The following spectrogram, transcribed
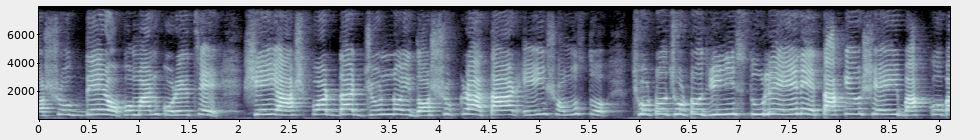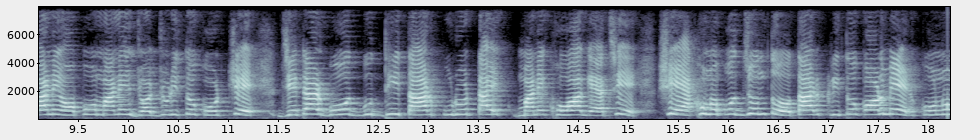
দর্শকদের অপমান করেছে। সেই আস্পর্দার জন্যই দর্শকরা তার এই সমস্ত ছোট ছোট জিনিস তুলে এনে তাকেও সেই বাক্যবাণে, অপমানে জর্জরিত করছে, যেটার বোধ বুদ্ধি তার পুরোটাই মানে খোয়া গেছে, সে এখনও পর্যন্ত তার কৃতকর্মের কোনো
